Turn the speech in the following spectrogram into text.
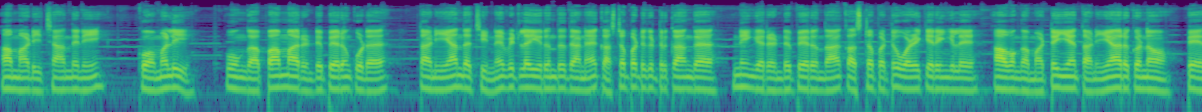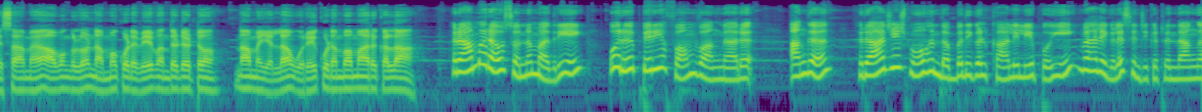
ஆமாடி சாந்தினி. கோமலி உங்கள் அப்பா அம்மா ரெண்டு பேரும் கூட தனியாக அந்த சின்ன வீட்டில் இருந்து தானே கஷ்டப்பட்டுக்கிட்டு இருக்காங்க. நீங்கள் ரெண்டு பேரும் தான் கஷ்டப்பட்டு உழைக்கிறீங்களே. அவங்க மட்டும் ஏன் தனியாக இருக்கணும்? பேசாமல் அவங்களும் நம்ம கூடவே வந்துடட்டும். நாம் எல்லாம் ஒரே குடும்பமாக இருக்கலாம். ராமராவ் சொன்ன மாதிரியே ஒரு பெரிய ஃபார்ம் வாங்கினாரு. அங்கே ராஜேஷ் மோகன் தம்பதிகள் காலையிலேயே போய் வேலைகளை செஞ்சுக்கிட்டு இருந்தாங்க.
